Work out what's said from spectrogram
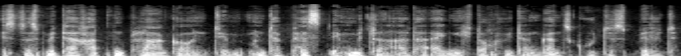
ist das mit der Rattenplage und, dem, und der Pest im Mittelalter eigentlich doch wieder ein ganz gutes Bild.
